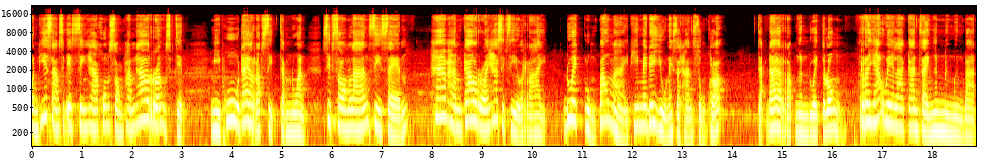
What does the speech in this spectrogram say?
วันที่ 31 สิงหาคม 2567 มีผู้ได้รับสิทธิ์จำนวน 12ล้าน4แสน5,954 ราย ด้วยกลุ่มเป้าหมายที่ไม่ได้อยู่ในสถานสงเคราะห์ จะได้รับเงินโดยตรง ระยะเวลาการจ่ายเงิน 10,000 บาท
